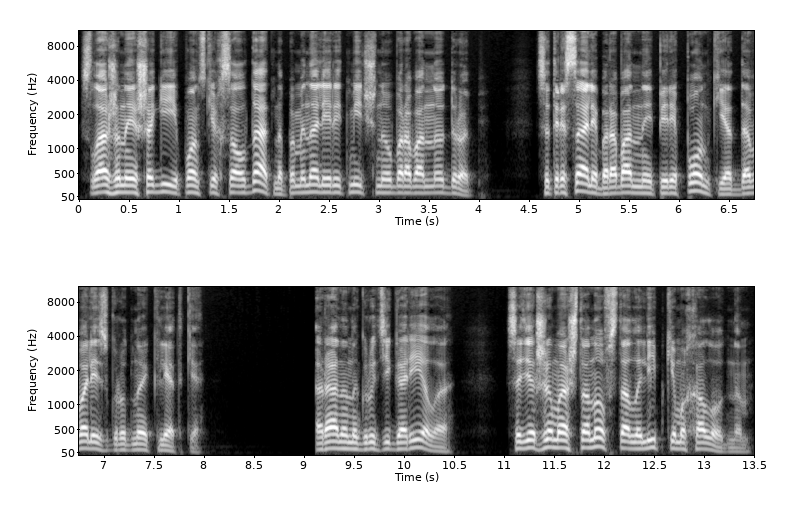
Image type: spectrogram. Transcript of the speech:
Слаженные шаги японских солдат напоминали ритмичную барабанную дробь сотрясали барабанные перепонки и отдавались в грудной клетке. Рана на груди горела, содержимое штанов стало липким и холодным.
